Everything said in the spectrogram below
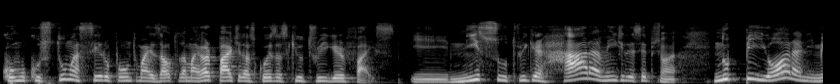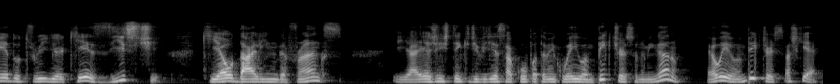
Como costuma ser o ponto mais alto da maior parte das coisas que o Trigger faz. E nisso o Trigger raramente decepciona. No pior anime do Trigger que existe, que é o Darling in the Franks, e aí a gente tem que dividir essa culpa também com o A1 Pictures, se eu não me engano. É o A1 Pictures? Acho que é.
